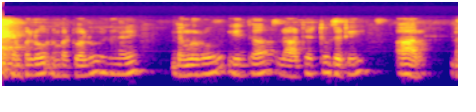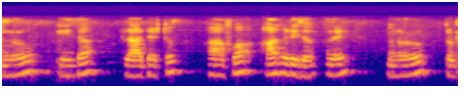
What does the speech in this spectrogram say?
ಎಕ್ಸಾಂಪಲ್ಲು ನಂಬರ್ ಟ್ವೆಲ್ಲು ಇದ್ದಾರೆ Bengaluru is the largest city or Bengaluru is the largest of all cities ಅಂದರೆ ಬೆಂಗಳೂರು ದೊಡ್ಡ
